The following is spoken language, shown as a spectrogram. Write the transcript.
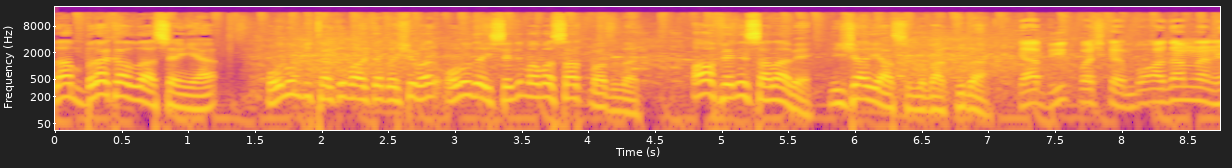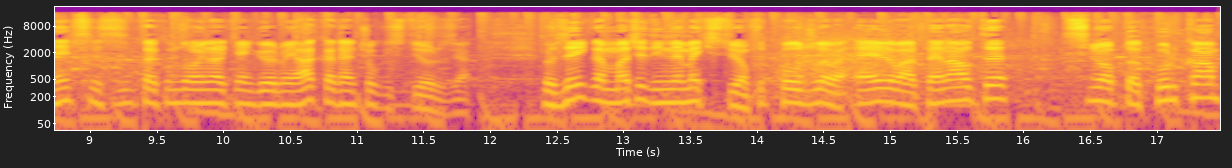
Lan bırak Allah sen ya. Onun bir takım arkadaşı var. Onu da istedim ama satmadılar. Aferin sana be. Nijerya asıllı bak bu da. Ya büyük başkanım bu adamların hepsini sizin takımda oynarken görmeyi hakikaten çok istiyoruz ya. Özellikle maçı dinlemek istiyorum. Futbolcular var. El var penaltı. Sinop'ta Kurkamp.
